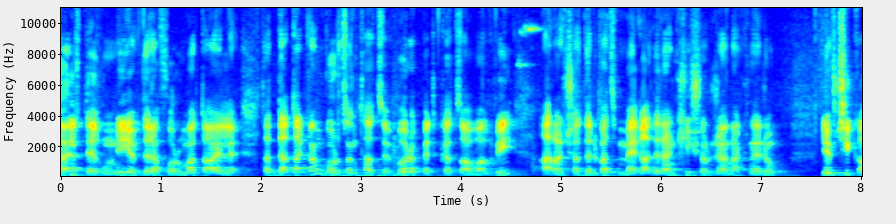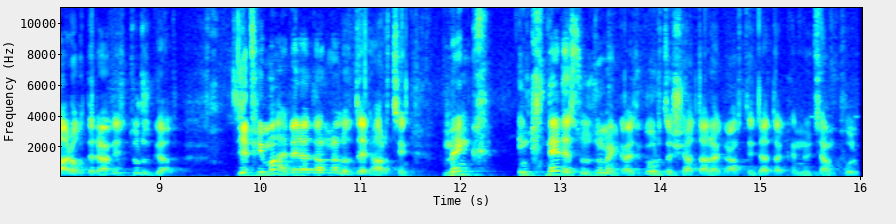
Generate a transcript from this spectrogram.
դա էլ տեղ ունի եւ դրա ֆորմատը այլ է։ Դա դատական գործընթաց է, որը պետք է ծավալվի առաջադրված մեղադրանքի շրջանակներում եւ չի կարող դրանից դուրս գալ։ Եվ հիմա վերադառնալով ձեր հարցին, մենք ինքներս ուզում ենք այս գործը շատ արագ անցնի դատակնության փուլ,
